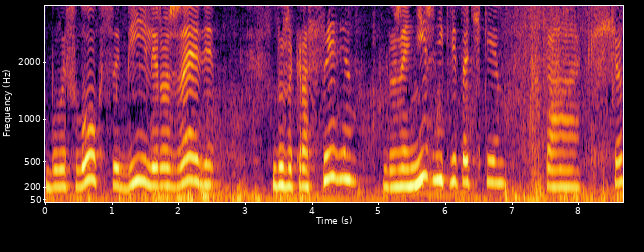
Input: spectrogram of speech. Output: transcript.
були флокси, білі, рожеві, дуже красиві, дуже ніжні квіточки. Так, що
